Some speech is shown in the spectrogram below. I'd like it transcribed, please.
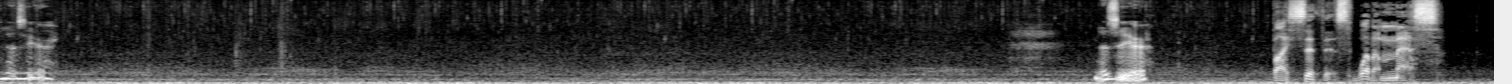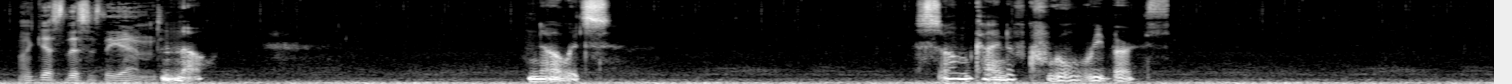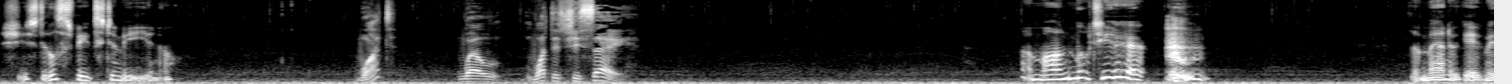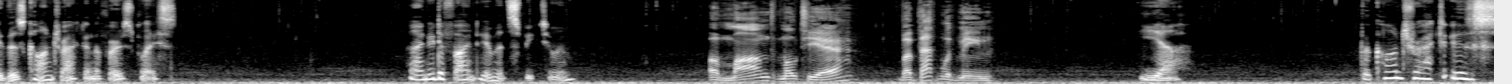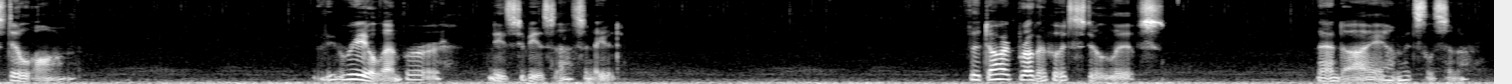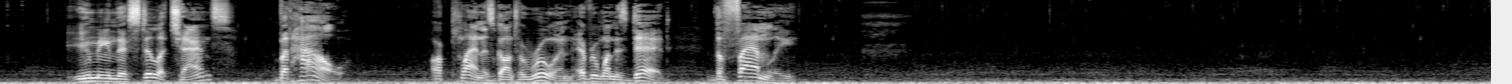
Nazir. Nazir, By Sithis, what a mess. I guess this is the end. no. No, it's. some kind of cruel rebirth. She still speaks to me, you know. What? Well, what did she say? Amaund Motierre. the man who gave me this contract in the first place. I need to find him and speak to him. Amaund Motierre? But that would mean. Yeah. The contract is still on. The real Emperor needs to be assassinated. The Dark Brotherhood still lives. And I am its listener. You mean there's still a chance? But how? Our plan has gone to ruin. Everyone is dead. The family.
